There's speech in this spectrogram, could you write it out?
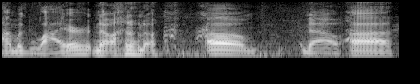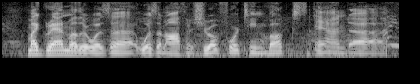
I'm a liar. No, I don't know. Um, no. Uh, my grandmother was a was an author. She wrote 14 books, and uh, I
